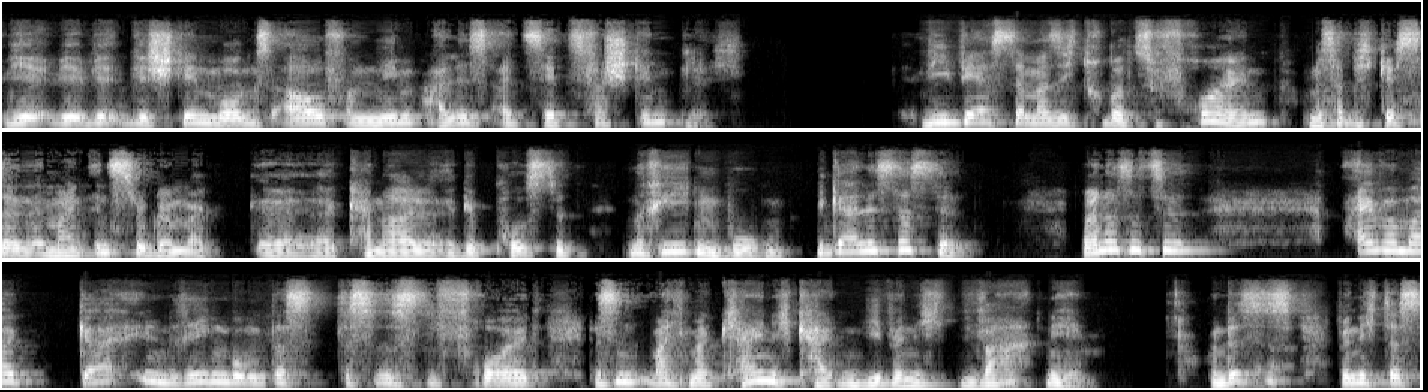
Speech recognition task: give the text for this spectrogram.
wir, wir, wir stehen morgens auf und nehmen alles als selbstverständlich wie wäre es da mal, sich drüber zu freuen? Und das habe ich gestern in meinen Instagram-Kanal gepostet. Ein Regenbogen. Wie geil ist das denn? Man das jetzt einfach mal geil, ein Regenbogen, das, das ist Freude. Das sind manchmal Kleinigkeiten, die wir nicht wahrnehmen. Und das ja. ist, wenn ich das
